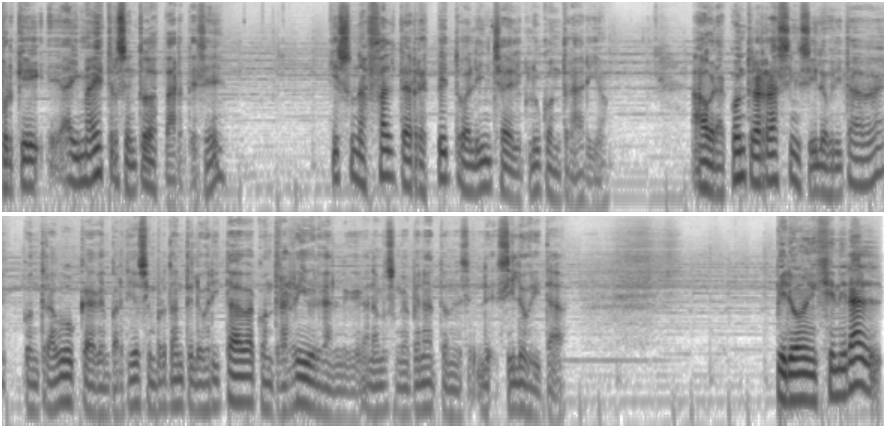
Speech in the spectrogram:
porque hay maestros en todas partes, ¿eh? que es una falta de respeto al hincha del club contrario. Ahora, contra Racing sí lo gritaba, contra Boca, que en partidos importantes lo gritaba, contra River, ganamos un campeonato, sí lo gritaba pero en general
